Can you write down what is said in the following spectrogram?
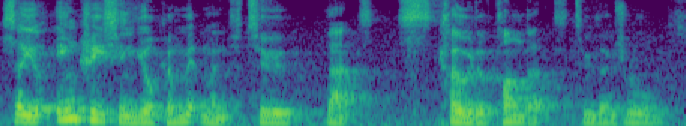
So you're increasing your commitment to that code of conduct, to those rules.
